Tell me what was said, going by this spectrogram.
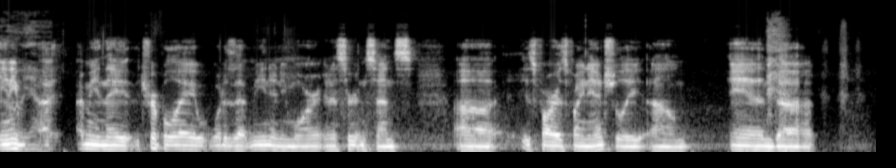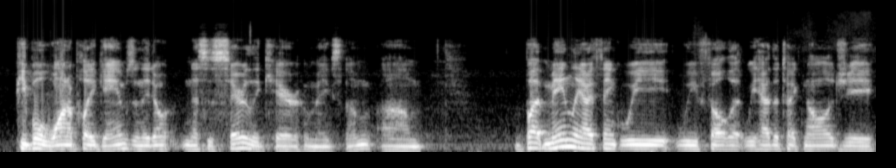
any oh, yeah. I, I, mean they the aaa what does that mean anymore in a certain sense uh, as far as financially? Um, and uh, people want to play games and they don't necessarily care who makes them. Um, but mainly I think we we felt that we had the technology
